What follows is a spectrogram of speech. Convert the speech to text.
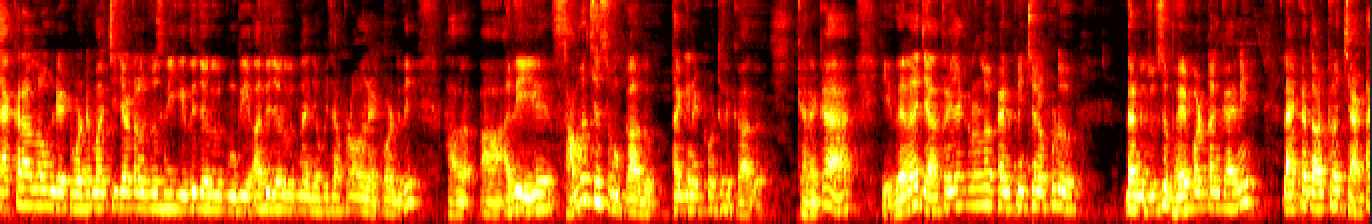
చక్రాల్లో ఉండేటువంటి మంచి చెడ్డలు చూసి నీకు ఇది జరుగుతుంది అది జరుగుతుంది అని చెప్పి చెప్పడం అనేటువంటిది అది సమంజసం కాదు తగినటువంటిది కాదు. కనుక ఏదైనా జాతక చక్రంలో కనిపించినప్పుడు దాన్ని చూసి భయపడడం కానీ లేక దాంట్లో చెడ్డ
